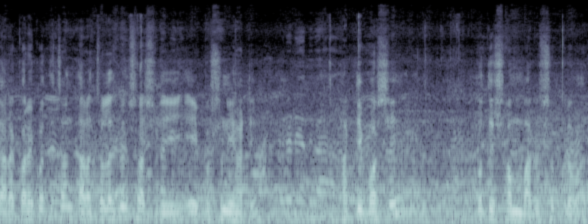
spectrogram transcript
যারা ক্রয় করতে চান তারা চলে আসবেন সরাসরি এই বসুনি হাটে হাটটি বসে প্রতি সোমবার ও শুক্রবার।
